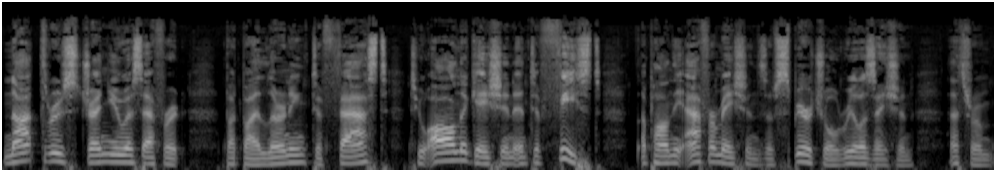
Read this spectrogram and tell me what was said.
not through strenuous effort, but by learning to fast to all negation and to feast upon the affirmations of spiritual realization. That's from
